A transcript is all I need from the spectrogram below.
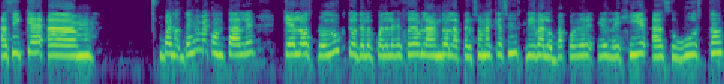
Así que, bueno, déjenme contarle que los productos de los cuales les estoy hablando, la persona que se inscriba los va a poder elegir a su gusto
